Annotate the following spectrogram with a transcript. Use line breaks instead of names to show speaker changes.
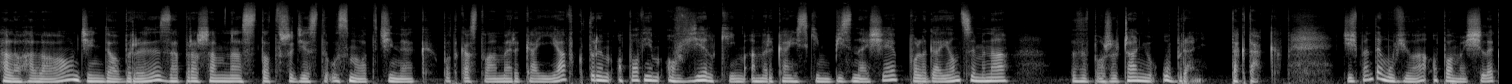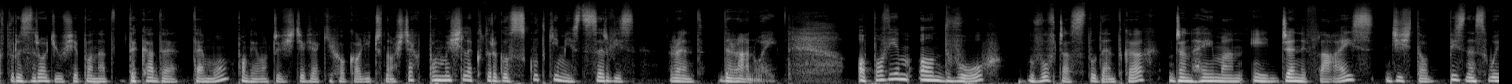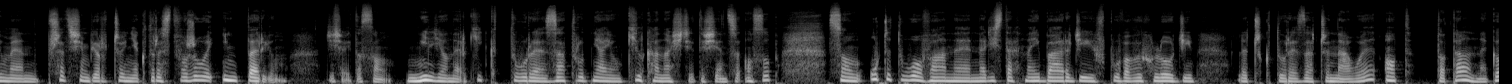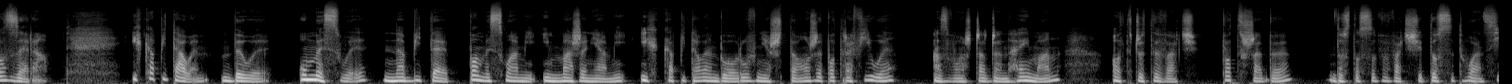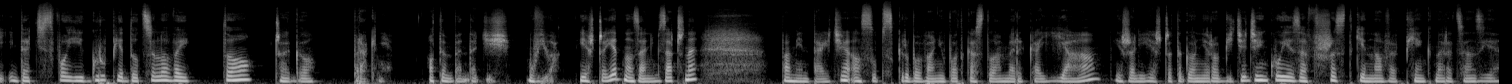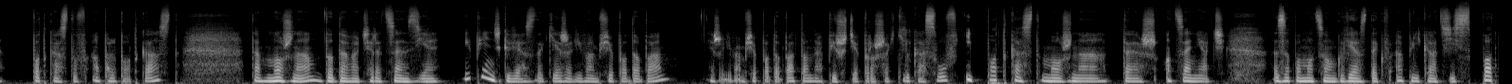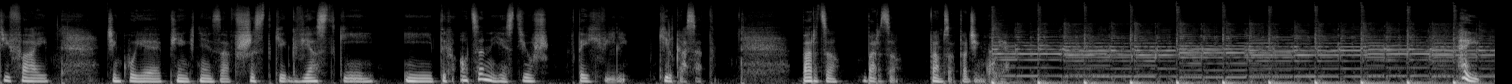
Halo, halo, dzień dobry. Zapraszam na 138 odcinek podcastu Ameryka i ja, w którym opowiem o wielkim amerykańskim biznesie polegającym na wypożyczaniu ubrań. Tak, tak. Dziś będę mówiła o pomyśle, który zrodził się ponad dekadę temu. Powiem oczywiście w jakich okolicznościach. Pomyśle, którego skutkiem jest serwis Rent the Runway. Opowiem o dwóch wówczas studentkach, Jen Heyman i Jenny Flies. Dziś to businesswomen, przedsiębiorczynie, które stworzyły imperium. Dzisiaj to są milionerki, które zatrudniają kilkanaście tysięcy osób. Są utytułowane na listach najbardziej wpływowych ludzi, lecz które zaczynały od totalnego zera. Ich kapitałem były umysły nabite pomysłami i marzeniami. Ich kapitałem było również to, że potrafiły a zwłaszcza Jen Heyman, odczytywać potrzeby, dostosowywać się do sytuacji i dać swojej grupie docelowej to, czego pragnie. O tym będę dziś mówiła. Jeszcze jedno, zanim zacznę. Pamiętajcie o subskrybowaniu podcastu Ameryka ja. Jeżeli jeszcze tego nie robicie, dziękuję za wszystkie nowe, piękne recenzje podcastów Apple Podcast. Tam można dodawać recenzje i pięć gwiazdek, jeżeli Wam się podoba. Jeżeli Wam się podoba, to napiszcie proszę kilka słów i podcast można też oceniać za pomocą gwiazdek w aplikacji Spotify. Dziękuję pięknie za wszystkie gwiazdki i tych ocen jest już w tej chwili kilkaset. Bardzo, bardzo Wam za to dziękuję. Hej!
